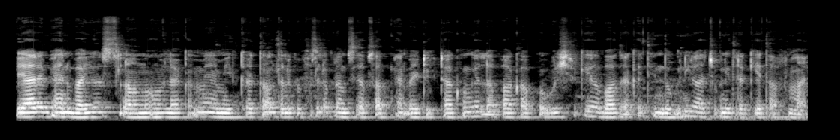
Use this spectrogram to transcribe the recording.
प्यारे बहन भाइयों अस्सलाम वालेकुम मैं उम्मीद करता हूँ तलक फसल करम से आप सब बहन भाई ठीक ठाक होंगे अल्लाह पाक आपको खुश रखे आबाद रखे दिन दुगनी रात चुगनी तरक्की अता फरमाए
